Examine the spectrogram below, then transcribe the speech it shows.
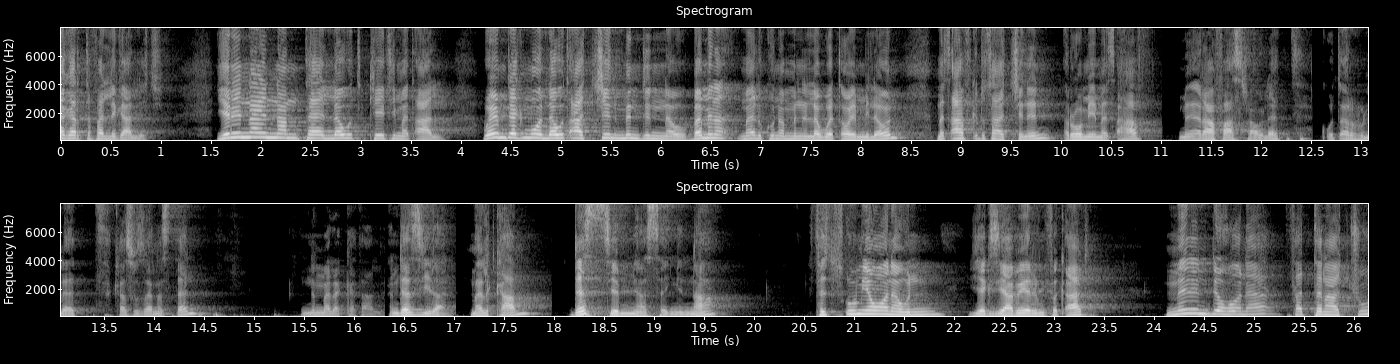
ነገር ትፈልጋለች። የኔና የናንተ ለውጥ ከየት ይመጣል? ወይም ደግሞ ለውጣችን ምንድን ነው? በምን መልኩ ነው የምንለወጠው የሚለውን መጽሐፍ ቅዱሳችንን ሮሜ መጽሐፍ ምዕራፍ 12 ቁጥር ሁለት ከሱ ተነስተን እንመለከታለን። እንደዚህ ይላል፣ መልካም ደስ የሚያሰኝና ፍጹም የሆነውን የእግዚአብሔርን ፍቃድ ምን እንደሆነ ፈትናችሁ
